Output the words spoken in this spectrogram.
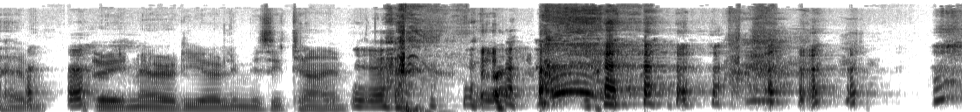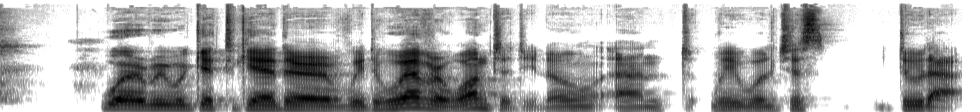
uh, very nerdy early music time, Yeah. where we would get together with whoever wanted, you know, and we will just do that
